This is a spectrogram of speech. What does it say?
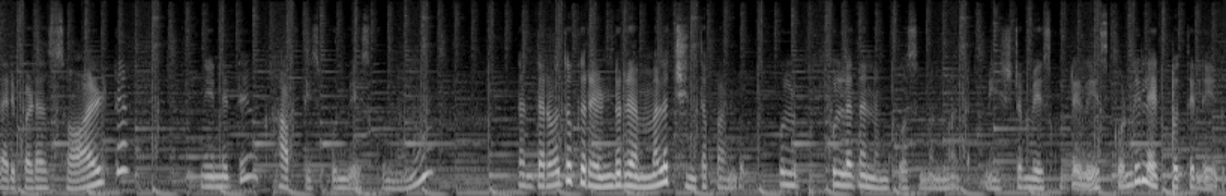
సరిపడా సాల్ట్ నేనైతే ఒక హాఫ్ టీ స్పూన్ వేసుకున్నాను. దాని తర్వాత ఒక రెండు రెమ్మల చింతపండు పుల్ల పుల్లదనం కోసం అనమాట మీ ఇష్టం వేసుకుంటే వేసుకోండి లేకపోతే లేదు.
